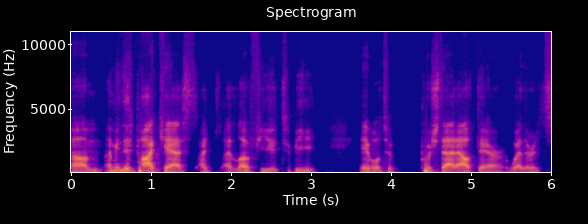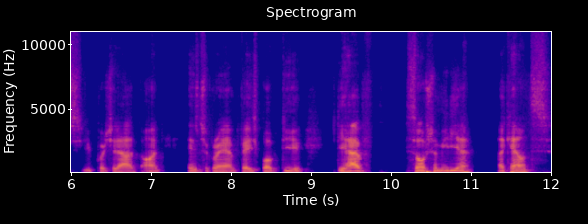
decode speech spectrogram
um, I mean, this podcast, I I love for you to be able to push that out there. Whether it's you push it out on Instagram, Facebook. Do you do you have social media accounts?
